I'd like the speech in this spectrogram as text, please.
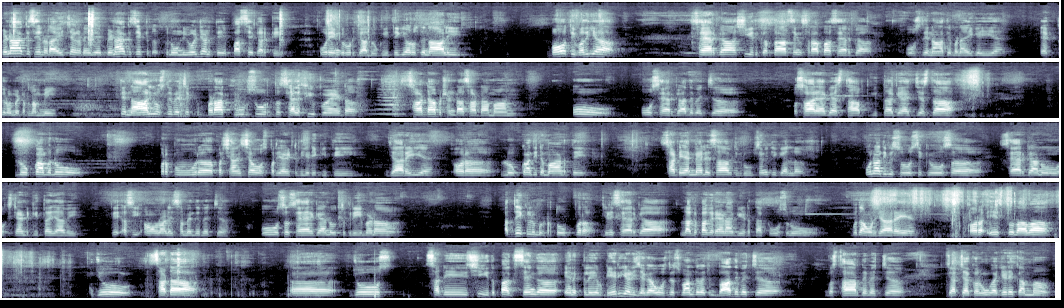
ਬਿਨਾਂ ਕਿਸੇ ਲੜਾਈ ਝਗੜੇ ਦੇ, ਬਿਨਾਂ ਕਿਸੇ ਕ- ਕਾਨੂੰਨੀ ਉਲਝਣ ਤੇ ਪਾਸੇ ਕਰਕੇ ਉਹ ਰਿੰਗ ਰੋਡ ਚਾਲੂ ਕੀਤੀ ਗਈ ਔਰ ਉਸ ਦੇ ਨਾਲ ਹੀ ਬਹੁਤ ਹੀ ਵਧੀਆ ਸੈਰਗਾ, ਸ਼ਹੀਦ ਕਰਤਾਰ ਸਿੰਘ ਸਰਾਭਾ ਸੈਰਗਾ ਉਸ ਦੇ ਨਾਂ ਤੇ ਬਣਾਈ ਗਈ ਹੈ 1 ਕਿਲੋਮੀਟਰ ਲੰਮੀ ਤੇ ਨਾਲ ਹੀ ਉਸ ਦੇ ਵਿੱਚ ਇੱਕ ਬੜਾ ਖੂਬਸੂਰਤ ਸੈਲਫੀ ਪੁਆਇੰਟ, ਸਾਡਾ ਬਠਿੰਡਾ, ਸਾਡਾ ਮਾਨ ਉਹ ਉਹ ਸੈਰਗਾਹ ਦੇ ਵਿੱਚ ਉਸਾਰਿਆ ਗਿਆ, ਸਥਾਪਿਤ ਕੀਤਾ ਗਿਆ ਜਿਸ ਦਾ ਲੋਕਾਂ ਵੱਲੋਂ ਭਰਪੂਰ ਪ੍ਰਸ਼ੰਸਾ ਉਸ ਪ੍ਰੋਜੈਕਟ ਦੀ ਜਿਹੜੀ ਕੀਤੀ ਜਾ ਰਹੀ ਹੈ ਔਰ ਲੋਕਾਂ ਦੀ ਡਿਮਾਂਡ ਤੇ ਸਾਡੇ ਐਮਐਲਏ ਸਾਹਿਬ ਜਗਰੂਪ ਸਿੰਘ ਜੀ ਗੱਲ, ਉਹਨਾਂ ਦੀ ਵੀ ਸੋਚ ਸੀ ਕਿ ਉਸ ਸੈਰਗਾ ਨੂੰ ਐਕਸਟੈਂਡ ਕੀਤਾ ਜਾਵੇ ਤੇ ਅਸੀਂ ਆਉਣ ਵਾਲੇ ਸਮੇਂ ਦੇ ਵਿੱਚ ਉਸ ਸੈਰਗਾ ਨੂੰ ਤਕਰੀਬਨ ਅੱਧੇ ਕਿਲੋਮੀਟਰ ਤੋਂ ਉੱਪਰ ਜਿਹੜੀ ਸੈਰਗਾ ਲਗਭਗ ਰੈਣਾ ਗੇਟ ਤੱਕ ਉਸ ਨੂੰ ਵਧਾਉਣ ਜਾ ਰਹੇ ਹਾਂ ਔਰ ਇਸ ਤੋਂ ਇਲਾਵਾ ਜੋ ਸਾਡਾ ਜੋ ਸ- ਸਾਡੀ ਸ਼ਹੀਦ ਭਗਤ ਸਿੰਘ ਇਨਕਲੇਵ ਡੇਅਰੀ ਵਾਲੀ ਜਗ੍ਹਾ, ਉਸ ਦੇ ਸੰਬੰਧ ਵਿੱਚ ਬਾਅਦ ਦੇ ਵਿੱਚ ਵਿਸਥਾਰ ਦੇ ਵਿੱਚ ਚਰਚਾ ਕਰੂੰਗਾ। ਜਿਹੜੇ ਕੰਮ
